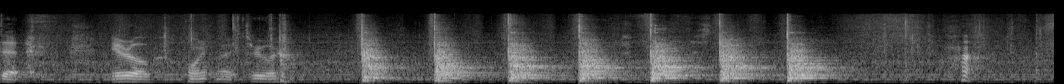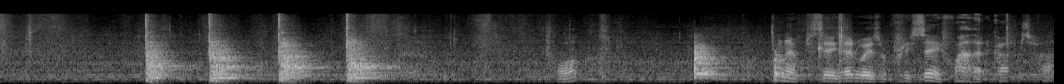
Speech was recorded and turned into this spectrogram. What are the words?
That arrow point right through her. Huh. Well, I'm gonna have to say headways are pretty safe. Wow, that copper's hot.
